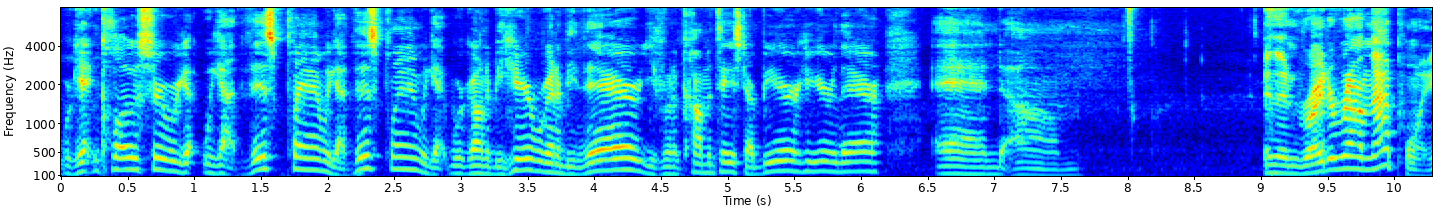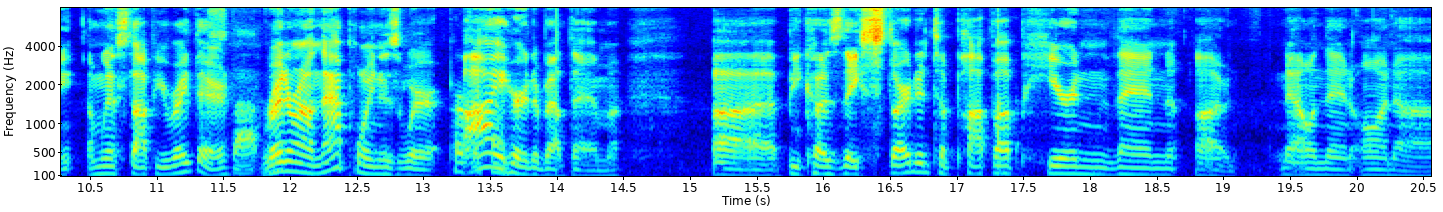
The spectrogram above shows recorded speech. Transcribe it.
We're getting closer. We got we got this plan. We got this plan. We got we're going to be here. We're going to be there. You're going to come and taste our beer here, or there, and um, And then right around that point, I'm going to stop you right there. Stop. Right around that point is where Perfect I time. heard about them uh, because they started to pop up here and then, uh, now and then on uh,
